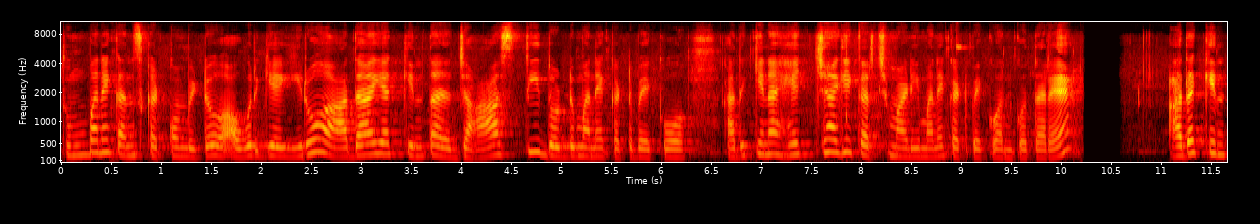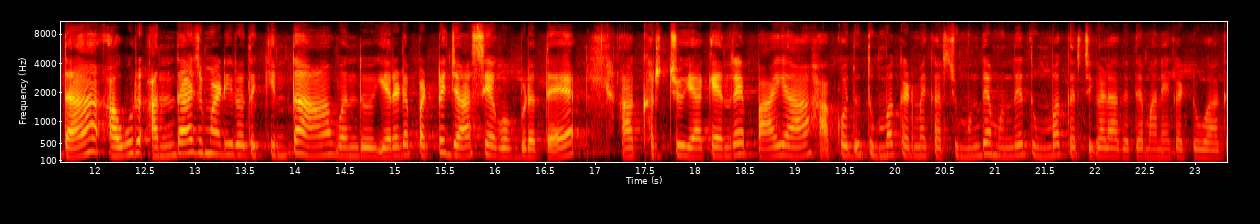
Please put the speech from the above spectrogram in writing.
ತುಂಬಾ ಕನಸು ಕಟ್ಕೊಂಡ್ಬಿಟ್ಟು ಅವ್ರಿಗೆ ಇರೋ ಆದಾಯಕ್ಕಿಂತ ಜಾಸ್ತಿ ದೊಡ್ಡ ಮನೆ ಕಟ್ಟಬೇಕು ಅದಕ್ಕಿಂತ ಹೆಚ್ಚಾಗಿ ಖರ್ಚು ಮಾಡಿ ಮನೆ ಕಟ್ಟಬೇಕು ಅನ್ಕೋತಾರೆ. ಅದಕ್ಕಿಂತ ಅವ್ರು ಅಂದಾಜು ಮಾಡಿರೋದಕ್ಕಿಂತ ಒಂದು ಎರಡು ಪಟ್ಟು ಜಾಸ್ತಿ ಆಗೋಗ್ಬಿಡುತ್ತೆ. ಆ ಖರ್ಚು ಯಾಕೆ ಅಂದರೆ ಪಾಯ ಹಾಕೋದು ತುಂಬ ಕಡಿಮೆ ಖರ್ಚು. ಮುಂದೆ ಮುಂದೆ ತುಂಬ ಖರ್ಚುಗಳಾಗುತ್ತೆ ಮನೆ ಕಟ್ಟುವಾಗ.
